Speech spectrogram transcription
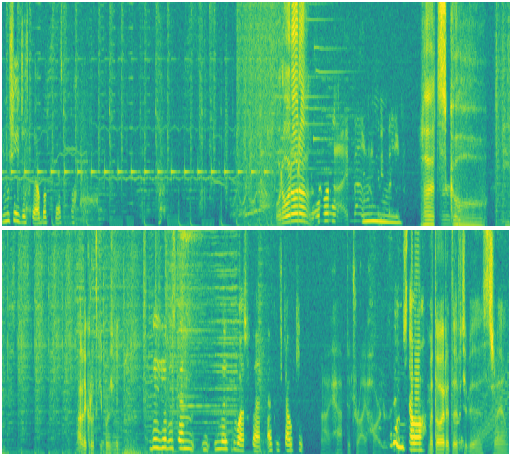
Muszę iść tutaj obok! I found Mm. Let's go! Ale krótki poziom. Gdy jeden ten lekki łatwy, jak już czałki. I have to try harder. Co mi stało? Meteoryty w ciebie strzelają.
